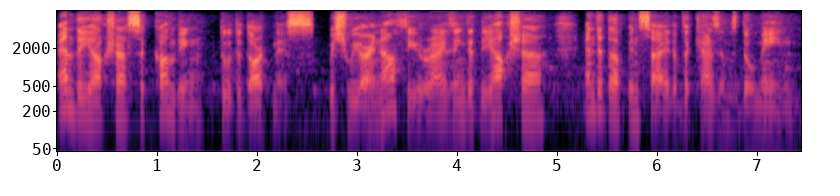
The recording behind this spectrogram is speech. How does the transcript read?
and the Yaksha succumbing to the darkness, which we are now theorizing that the Yaksha ended up inside of the chasm's domain.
